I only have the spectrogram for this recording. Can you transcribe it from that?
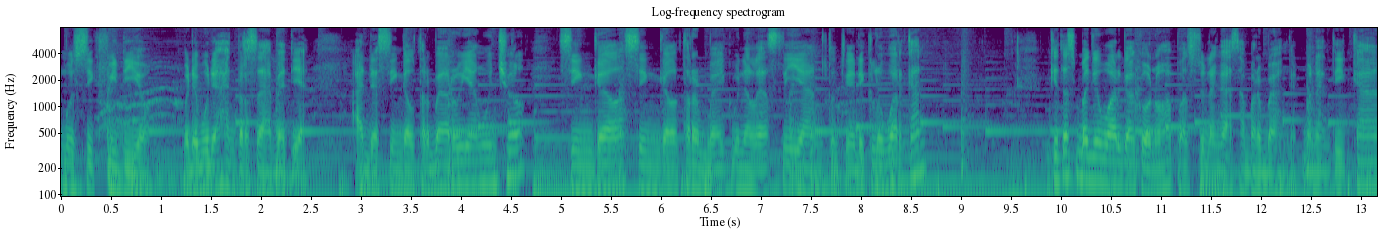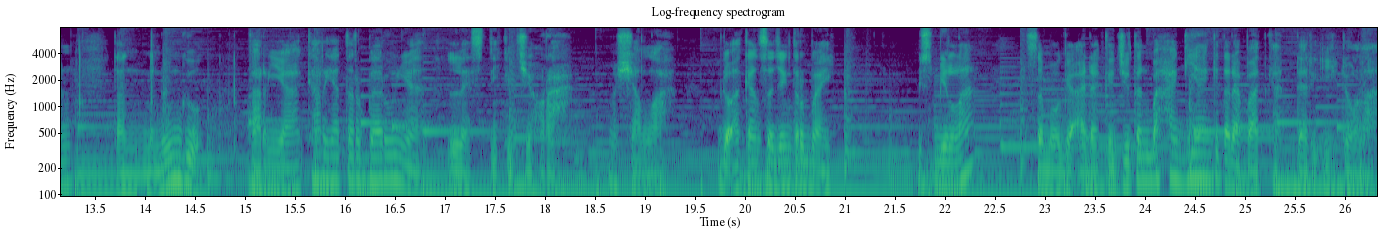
musik video Mudah-mudahan persahabat ya. Ada single terbaru yang muncul Single-single terbaik Bunda Lesti yang tentunya dikeluarkan. Kita sebagai warga Konoha pasti sudah gak sabar banget Menantikan dan menunggu karya-karya terbarunya Lesti Kejora. Masya Allah Doakan saja yang terbaik. Bismillah Semoga ada kejutan bahagia yang kita dapatkan dari idola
